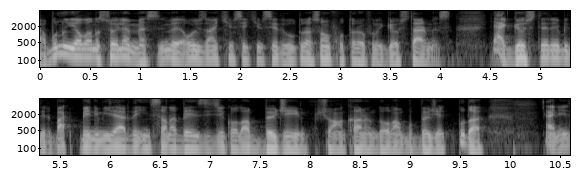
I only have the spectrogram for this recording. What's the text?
Ya bunun yalanı söylenmesin ve o yüzden kimse kimseye de ultrason fotoğrafını göstermesin. Ya gösterebilir. Bak benim ileride insana benzeyecek olan böceğim. Şu an kanımda olan bu böcek. Bu da yani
